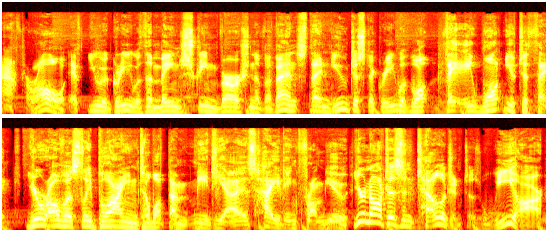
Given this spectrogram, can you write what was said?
After all, if you agree with the mainstream version of events, then you just agree with what they want you to think. You're obviously blind to what the media is hiding from you. You're not as intelligent as we are,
